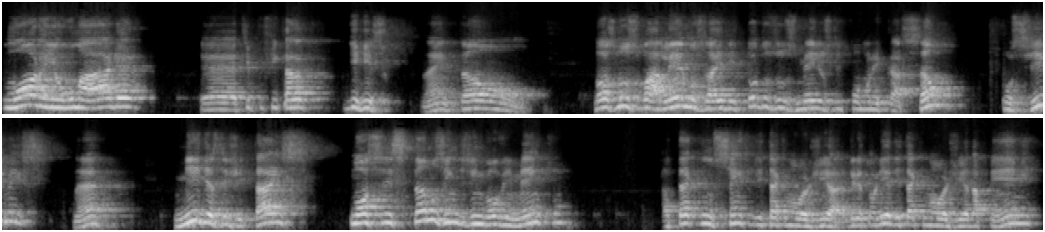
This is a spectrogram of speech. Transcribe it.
moram em alguma área é, tipificada de risco. Né? Então, nós nos valemos aí de todos os meios de comunicação possíveis, né? mídias digitais. Nós estamos em desenvolvimento, até com o Centro de Tecnologia, Diretoria de Tecnologia da PM,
